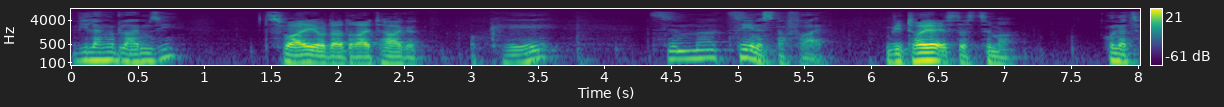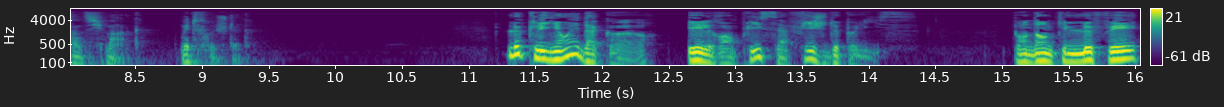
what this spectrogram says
Wie lange bleiben Sie? Zwei oder drei Tage. Okay. Zimmer 10 ist noch frei. Wie teuer ist das Zimmer? 120 Mark. Mit Frühstück. Le client est d'accord et il remplit sa fiche de police. Pendant qu'il le fait,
